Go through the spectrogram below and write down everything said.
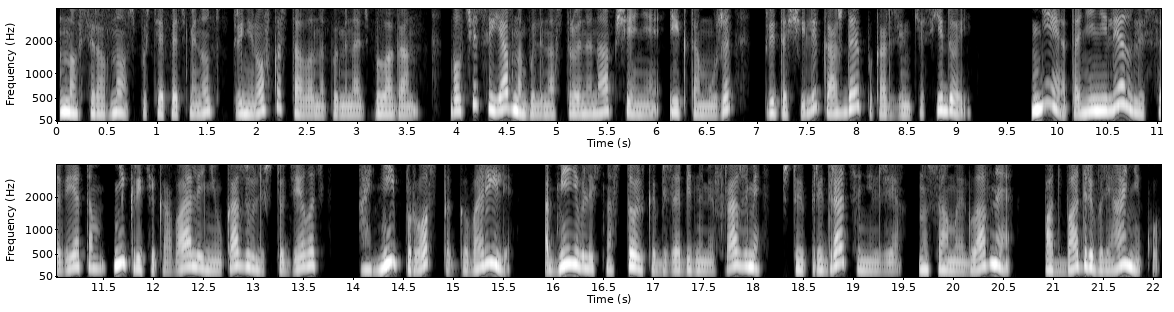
Но все равно, спустя пять минут, тренировка стала напоминать балаган. Волчицы явно были настроены на общение и, к тому же, притащили каждая по корзинке с едой. Нет, они не лезли с советом, не критиковали, не указывали, что делать. Они просто говорили, обменивались настолько безобидными фразами, что и придраться нельзя. Но самое главное, подбадривали Аннику.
